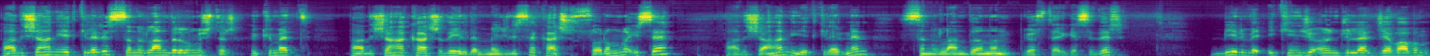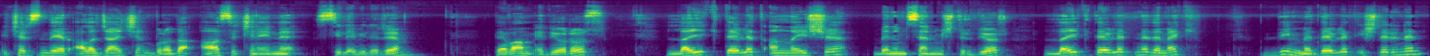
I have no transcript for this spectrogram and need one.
Padişahın yetkileri sınırlandırılmıştır. Hükümet padişaha karşı değil de meclise karşı sorumlu ise padişahın yetkilerinin sınırlandığının göstergesidir. Bir ve ikinci öncüler cevabım içerisinde yer alacağı için burada A seçeneğini silebilirim. Devam ediyoruz. Laik devlet anlayışı benimsenmiştir diyor. Laik devlet ne demek? Din ve devlet işlerinin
